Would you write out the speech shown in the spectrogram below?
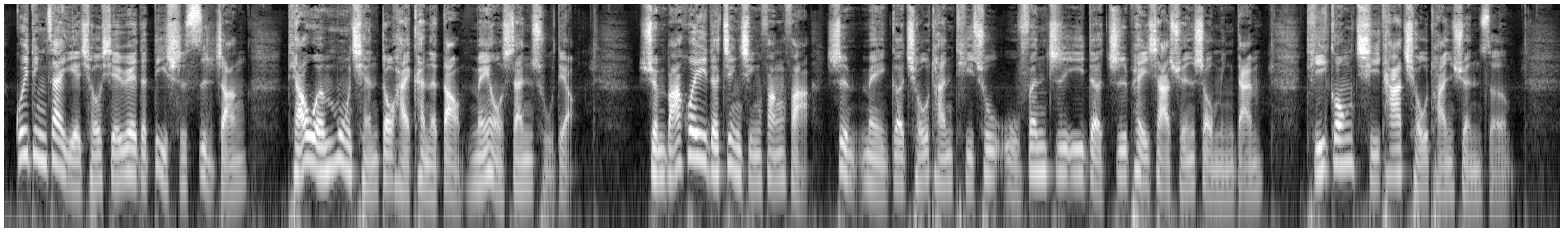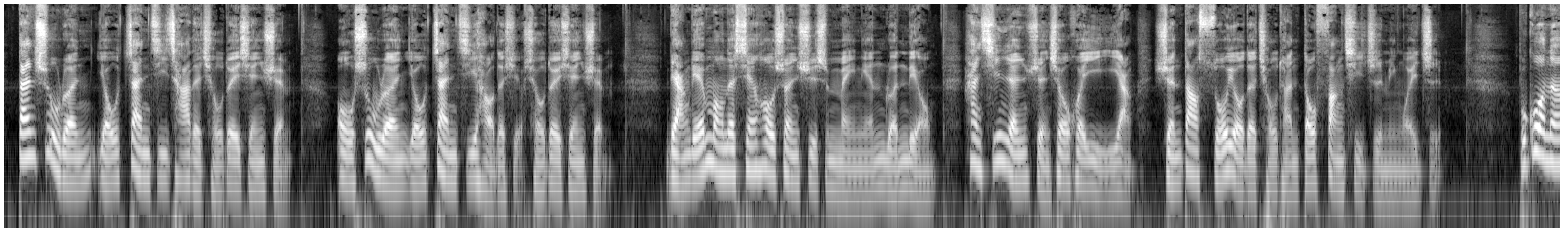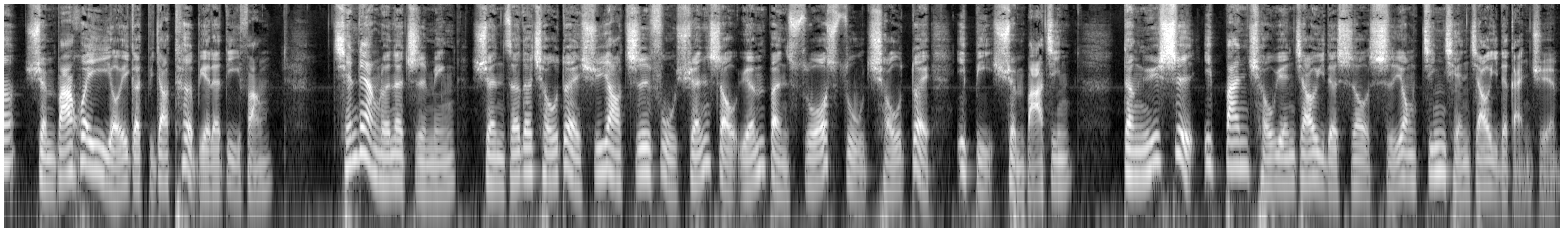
规定在野球协约的第十四章条文，目前都还看得到，没有删除掉。选拔会议的进行方法是每个球团提出五分之一的支配下选手名单，提供其他球团选择。单数轮由战绩差的球队先选，偶数轮由战绩好的球队先选。两联盟的先后顺序是每年轮流，和新人选秀会议一样，选到所有的球团都放弃指名为止。不过呢，选拔会议有一个比较特别的地方，前两轮的指名选择的球队需要支付选手原本所属球队一笔选拔金，等于是一般球员交易的时候使用金钱交易的感觉。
